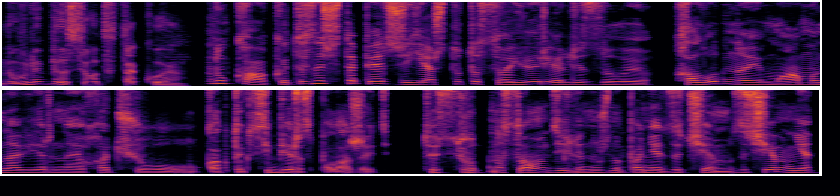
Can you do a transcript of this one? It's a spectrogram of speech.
Ну, влюбился вот в такую. Ну как? Это значит, опять же, я что-то свое реализую. Холодную маму, наверное, хочу как-то к себе расположить. То есть вот на самом деле нужно понять, зачем. Зачем мне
